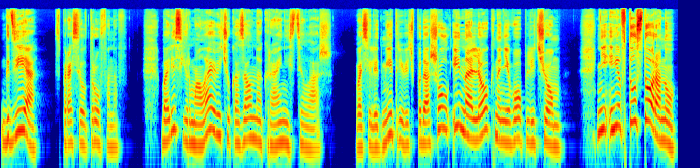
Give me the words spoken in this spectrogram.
«Где?» — спросил Труфанов. Борис Ермолаевич указал на крайний стеллаж. Василий Дмитриевич подошел и налег на него плечом. «Не, не в ту сторону!»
